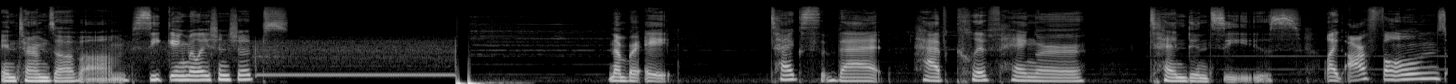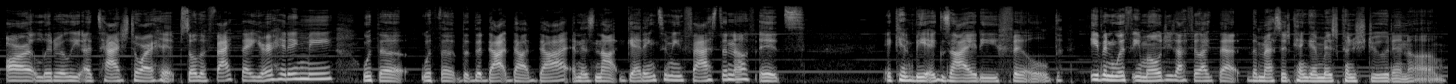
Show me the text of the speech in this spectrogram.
in terms of um seeking relationships. Number eight, texts that have cliffhanger tendencies. Like our phones are literally attached to our hips. So the fact that you're hitting me with the with the, the, the dot dot dot and it's not getting to me fast enough, it's it can be anxiety filled. Even with emojis, I feel like that the message can get misconstrued and um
